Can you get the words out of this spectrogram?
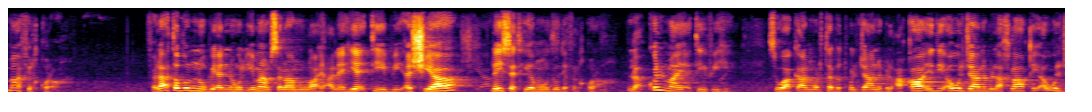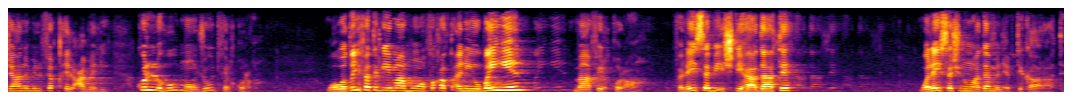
ما في القرآن. فلا تظنوا بأنه الإمام سلام الله عليه يأتي بأشياء ليست هي موجودة في القرآن. لا كل ما يأتي فيه سواء كان مرتبط بالجانب العقائدي أو الجانب الأخلاقي أو الجانب الفقهي العملي كله موجود في القرآن. ووظيفة الإمام هو فقط أن يبين ما في القرآن. فليس باجتهاداته وليس شنو ماذا من ابتكاراته.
